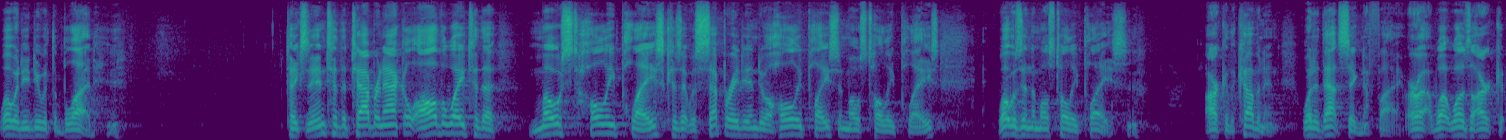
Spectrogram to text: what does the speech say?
What would he do with the blood? Takes it into the tabernacle all the way to the most holy place, because it was separated into a holy place and most holy place. What was in the most holy place? Ark of the Covenant. What did that signify? Or uh, what was the Ark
